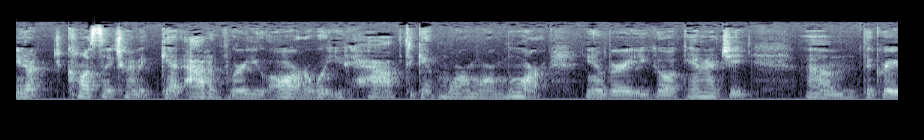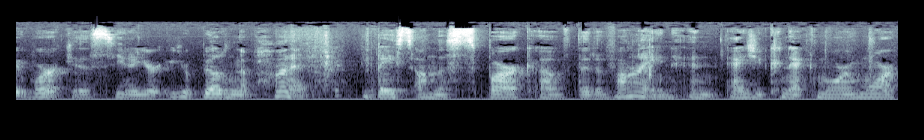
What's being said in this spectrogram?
you're not constantly trying to get out of where you are, what you have, to get more and more and more. You know, very egoic energy. Um, the great work is, you know, you're you're building upon it based on the spark of the divine, and as you connect more and more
